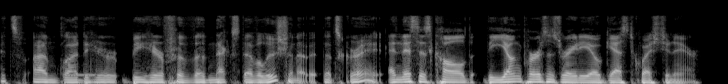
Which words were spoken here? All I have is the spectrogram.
It's. I'm glad to hear be here for the next evolution of it. That's great. And this is called the Young Persons Radio Guest Questionnaire.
